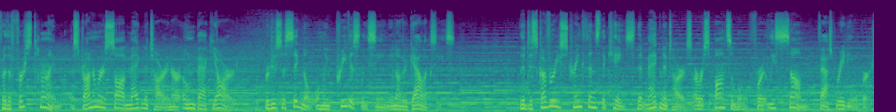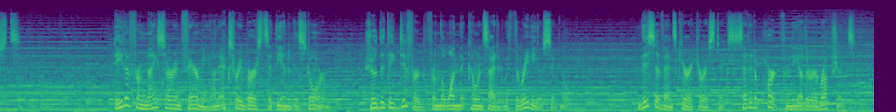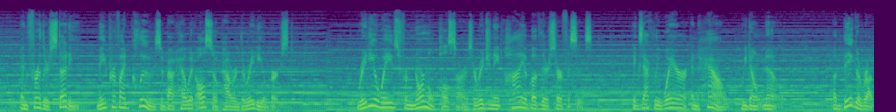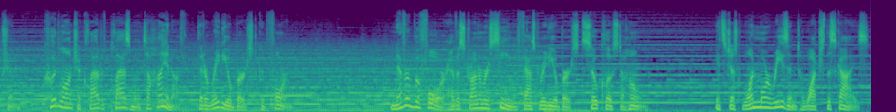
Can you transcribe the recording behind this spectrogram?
For the first time, astronomers saw a magnetar in our own backyard produce a signal only previously seen in other galaxies. The discovery strengthens the case that magnetars are responsible for at least some fast radio bursts. Data from NICER and Fermi on X-ray bursts at the end of the storm showed that they differed from the one that coincided with the radio signal. This event's characteristics set it apart from the other eruptions, and further study may provide clues about how it also powered the radio burst. Radio waves from normal pulsars originate high above their surfaces. Exactly where and how, we don't know. A big eruption could launch a cloud of plasma to high enough that a radio burst could form. Never before have astronomers seen a fast radio burst so close to home. It's just one more reason to watch the skies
